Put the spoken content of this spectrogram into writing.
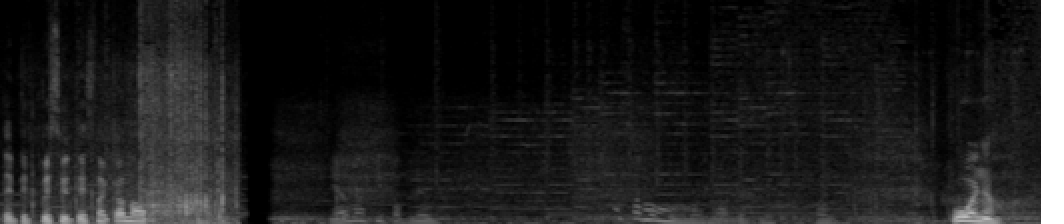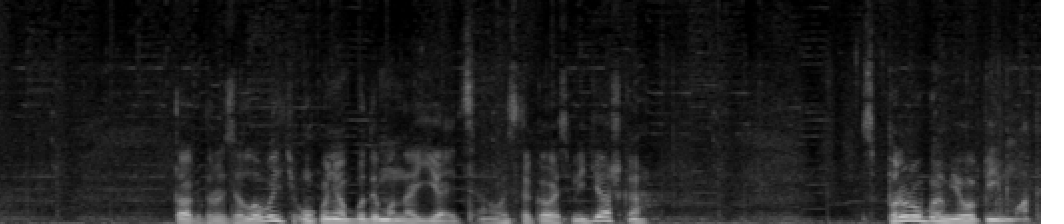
та підписуйтесь на канал. И она типа, блин, ну, самому отдохнуть. Поняв. Так, друзі, ловить окуня будемо на яйця. Ось така ось мідяшка. Спробуємо його піймати.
